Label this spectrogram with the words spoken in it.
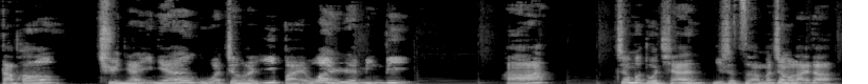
大鹏，去年一年我挣了一百万人民币。啊，这么多钱你是怎么挣来的？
